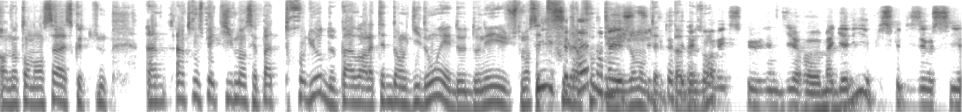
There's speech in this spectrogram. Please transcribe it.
en entendant ça, est-ce que tu, introspectivement, c'est pas trop dur de ne pas avoir la tête dans le guidon et de donner justement cette oui, d'infos que les gens n'ont peut-être pas besoin? avec ce que vient de dire Magali et puis ce que disait aussi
